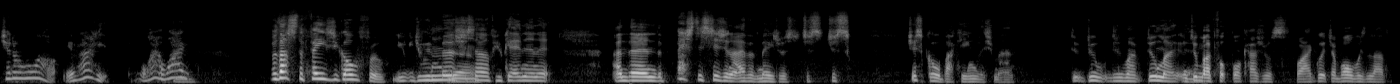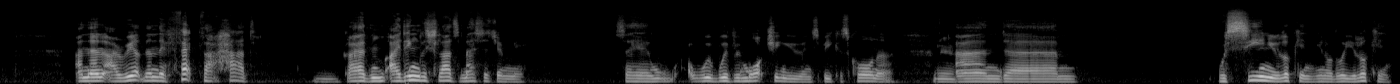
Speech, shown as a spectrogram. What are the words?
you know what? You're right. Why? Why? Hmm. But that's the phase you go through. You, you immerse Yeah. yourself. You get in it, and then the best decision I ever made was just, just, just go back English, man. Do, do, do my, do my, do my football casual swag, which I've always loved. And then I real, then the effect that had. I had, I had English lads messaging me, saying, "We- "We've been watching you in Speaker's Corner, Yeah. and um, we're seeing you looking, you know, the way you're looking,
